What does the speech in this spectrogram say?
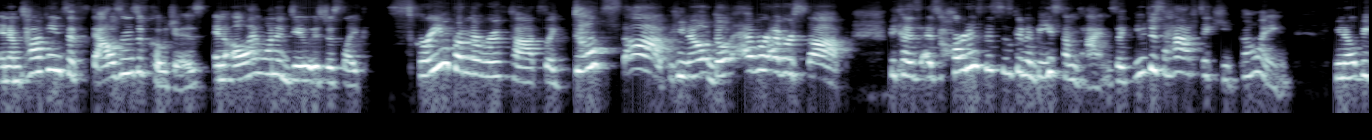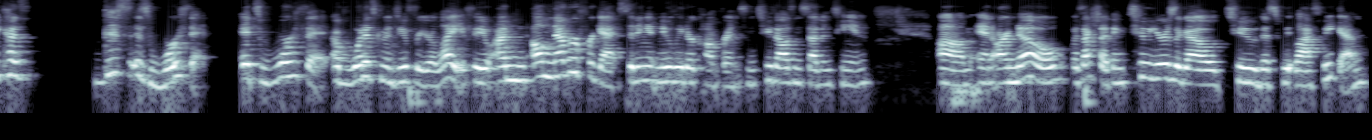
and I'm talking to thousands of coaches, and all I want to do is just like scream from the rooftops, like, don't stop, you know, don't ever, ever stop. Because as hard as this is going to be sometimes, like, you just have to keep going, you know, because this is worth it. It's worth it of what it's going to do for your life. You know, I'm, I'll never forget sitting at New Leader Conference in 2017 um, and Arnaud was actually, I think, two years ago to this week, last weekend.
